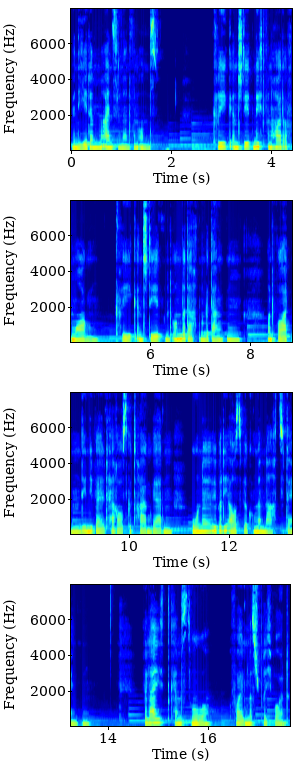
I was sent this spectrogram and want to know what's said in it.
In jedem Einzelnen von uns. Krieg entsteht nicht von heute auf morgen. Krieg entsteht mit unbedachten Gedanken und Worten, die in die Welt herausgetragen werden, ohne über die Auswirkungen nachzudenken. Vielleicht kennst du folgendes Sprichwort.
